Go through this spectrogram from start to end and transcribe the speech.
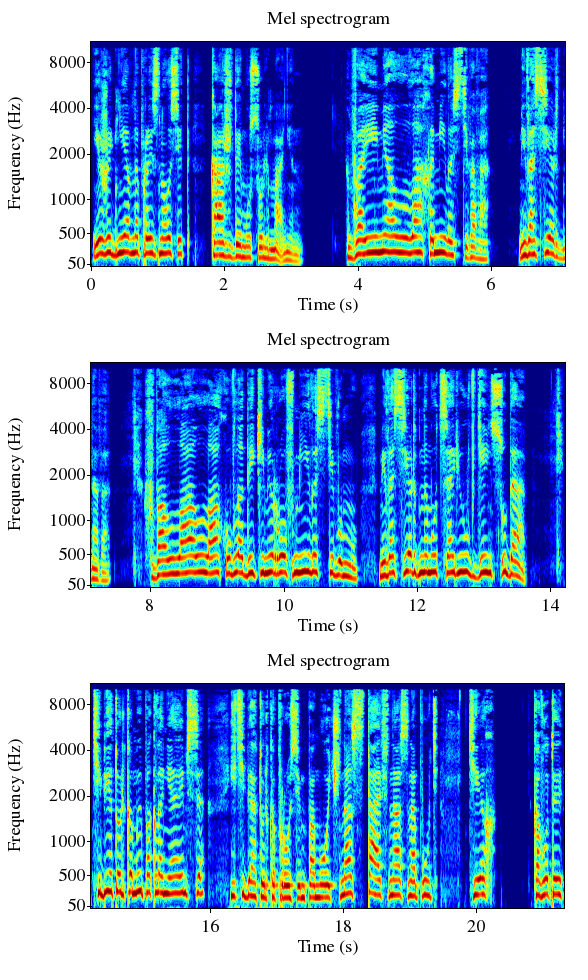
ежедневно произносит каждый мусульманин. «Во имя Аллаха милостивого, милосердного, хвала Аллаху, владыке миров милостивому, милосердному царю в день суда!» Тебе только мы поклоняемся, и тебя только просим помочь. Наставь нас на путь тех, кого ты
